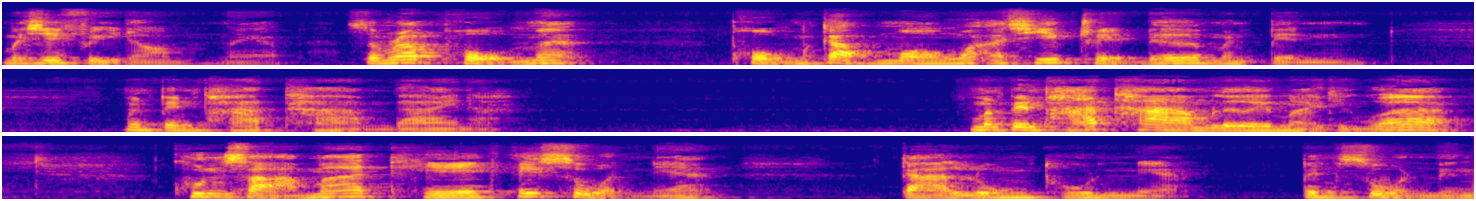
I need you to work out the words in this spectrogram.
ไม่ใช่ฟรีดอมนะครับสำหรับผมอะ่ะผมกลับมองว่าอาชีพเทรดเดอร์มันเป็นมันเป็นพาร์ทไทม์ได้นะ มันเป็นพาร์ทไทม์เลยหมายถึงว่า คุณสามารถเทคไอ้ส่วนเนี้ย การลงทุนเนี่ยเป็นส่วนหนึ่ง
